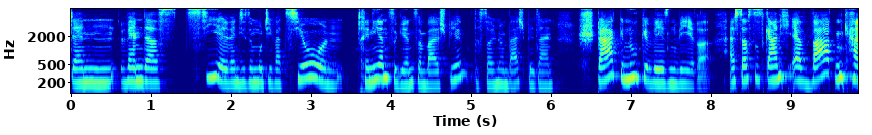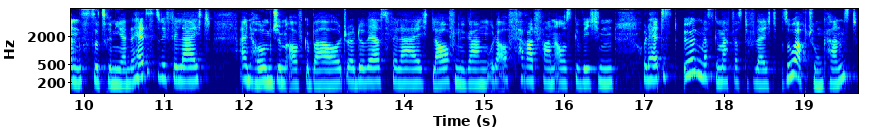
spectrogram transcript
Denn wenn das Ziel, wenn diese Motivation, trainieren zu gehen zum Beispiel, das soll nur ein Beispiel sein, stark genug gewesen wäre, als dass du es gar nicht erwarten kannst zu trainieren, dann hättest du dir vielleicht ein Home Gym aufgebaut oder du wärst vielleicht laufen gegangen oder auf Fahrradfahren ausgewichen oder hättest irgendwas gemacht, was du vielleicht so auch tun kannst.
